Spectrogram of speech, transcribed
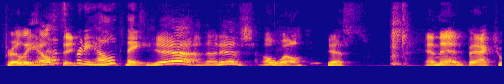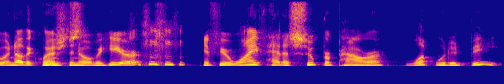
Fairly healthy. That's pretty healthy. Yeah, that is. Oh, well, yes. And then back to another question Oops. over here. if your wife had a superpower, what would it be?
